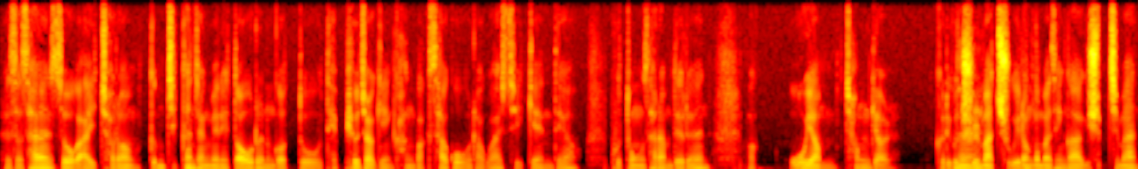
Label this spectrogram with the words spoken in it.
그래서 사연 속 아이처럼 끔찍한 장면이 떠오르는 것도 대표적인 강박 사고라고 할 수 있겠는데요. 보통 사람들은 막 오염, 청결, 그리고 네. 줄 맞추고 이런 것만 생각하기 쉽지만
